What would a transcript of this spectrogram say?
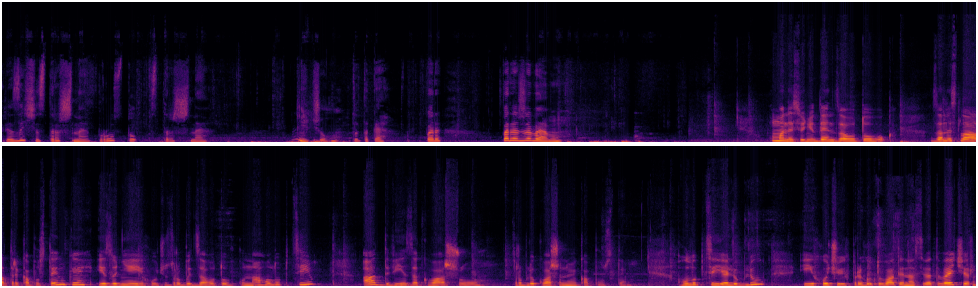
грязище страшне, просто страшне. Нічого, то таке. Пере, переживемо. У мене сьогодні день заготовок. Занесла три капустинки і з однієї хочу зробити заготовку на голубці, а дві заквашу, зроблю квашеної капусти. Голубці я люблю і хочу їх приготувати на святвечір.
